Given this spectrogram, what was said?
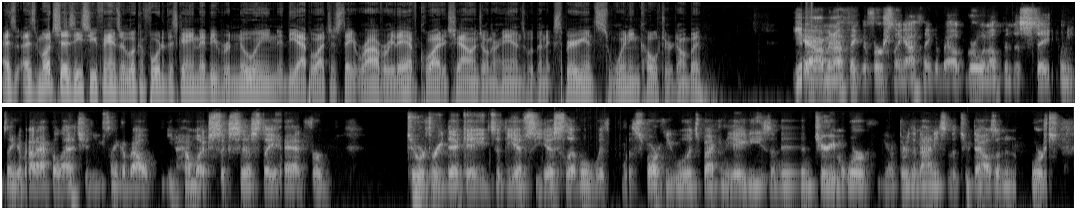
as as much as ECU fans are looking forward to this game, maybe renewing the Appalachian State rivalry, they have quite a challenge on their hands with an experienced winning culture, don't they? Yeah, I mean, I think the first thing I think about growing up in the state, when you think about Appalachian, you think about you know how much success they had for two or three decades at the FCS level with with Sparky Woods back in the '80s, and then Jerry Moore, you know, through the '90s and the 2000s, and of course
